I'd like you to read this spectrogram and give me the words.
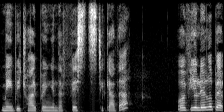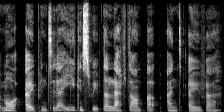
Maybe try bringing the fists together. Or if you're a little bit more open today, you can sweep the left arm up and over.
